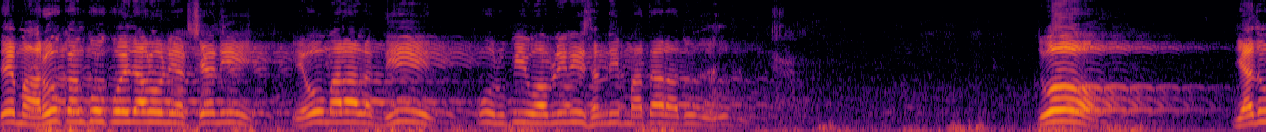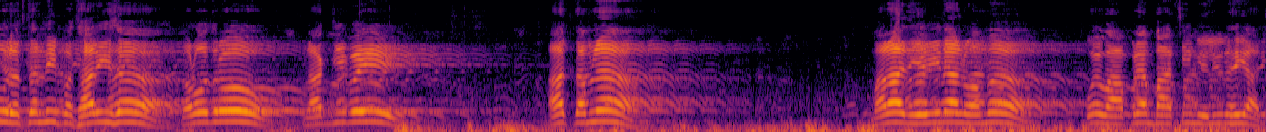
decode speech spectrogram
તે મારું કંકુ કોઈ દાડો નેટશે નહીં. એવું મારા લગધી હું રૂપી વાવલીની સંદીપ માતા રાજુ બોલું છું. જુઓ જાદુ રતનની પથારી છે. કડોદરો નાગજીભાઈ, આ તમને મારા દેવીના નામ કોઈ વાપર્યા બાચી મેલ્યું નહીં આજ.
